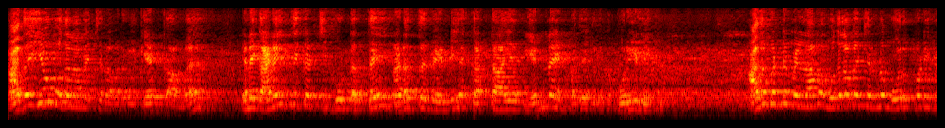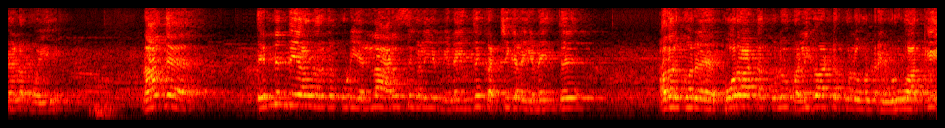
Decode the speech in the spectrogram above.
அதையும் முதலமைச்சர் அவர்கள் கேட்காம இன்னைக்கு அனைத்து கட்சி கூட்டத்தை நடத்த வேண்டிய கட்டாயம் என்ன என்பது எங்களுக்கு புரியலைங்க அது மட்டும் இல்லாம முதலமைச்சர் ஒரு படி மேல போய் நாங்க தென்னிந்தியாவில் இருக்கக்கூடிய எல்லா அரசுகளையும் இணைத்து கட்சிகளை இணைத்து அதற்கு ஒரு போராட்ட குழு வழிகாட்டு குழு ஒன்றை உருவாக்கி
